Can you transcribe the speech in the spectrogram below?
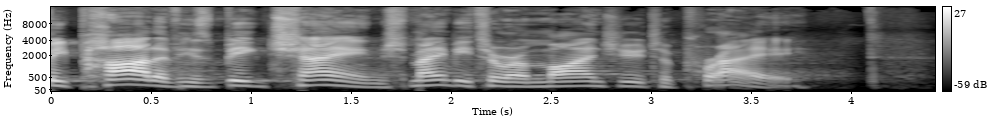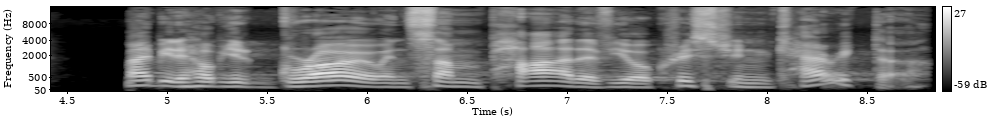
be part of his big change, maybe to remind you to pray, maybe to help you grow in some part of your Christian character.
